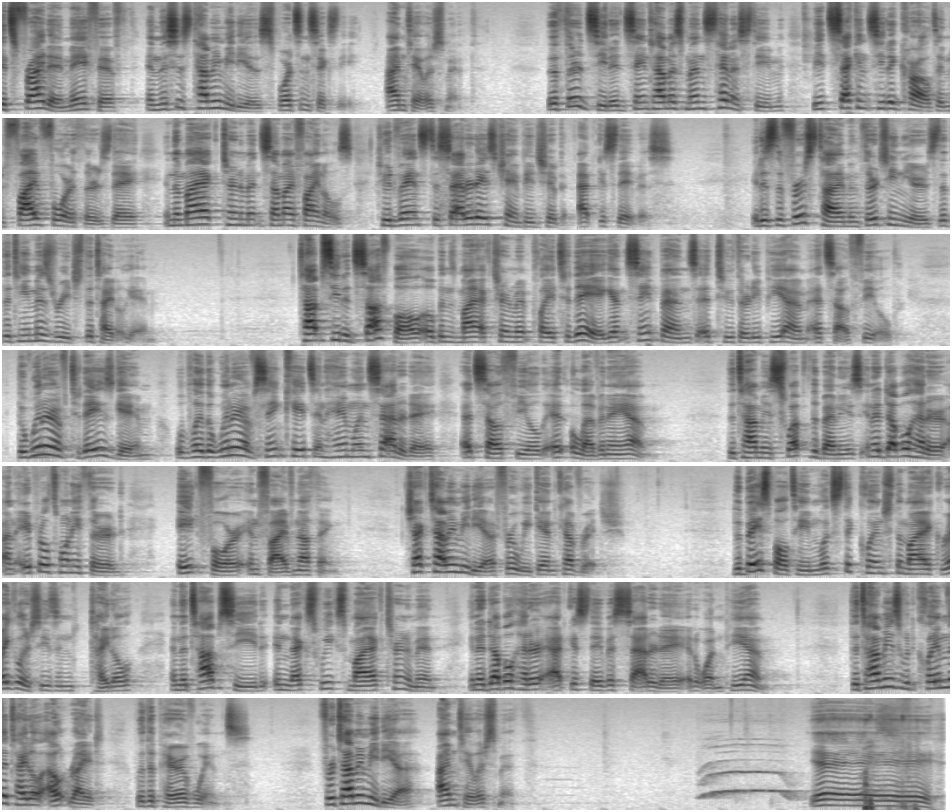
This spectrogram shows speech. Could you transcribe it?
It's Friday, May 5th, and this is TommieMedia's Sports in 60. I'm Taylor Smith. The third seeded St. Thomas men's tennis team beat second seeded Carleton 5 4 Thursday in the MIAC tournament semifinals to advance to Saturday's championship at Gustavus. It is the first time in 13 years that the team has reached the title game. Top seeded softball opens MIAC tournament play today against St. Ben's at 2:30 p.m. at South Field. The winner of today's game will play the winner of St. Kate's and Hamline Saturday at Southfield at 11 a.m. The Tommies swept the Bennies in a doubleheader on April 23rd, 8-4 and 5-0. Check TommieMedia for weekend coverage. The baseball team looks to clinch the MIAC regular season title and the top seed in next week's MIAC tournament in a doubleheader at Gustavus Saturday at 1 p.m. The Tommies would claim the title outright with a pair of wins. For TommieMedia, I'm Taylor Smith. Yay!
